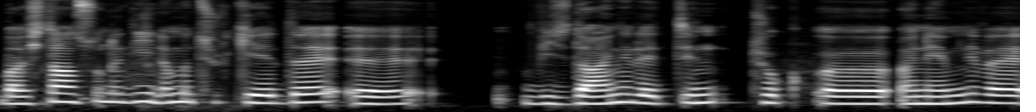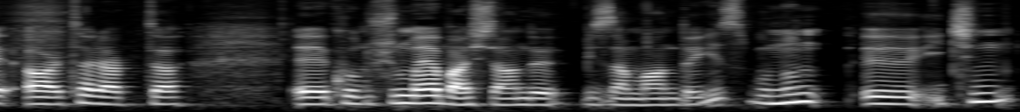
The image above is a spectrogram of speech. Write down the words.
baştan sona değil ama Türkiye'de e, vicdani reddin çok e, önemli ve artarak da e, konuşulmaya başlandığı bir zamandayız. Bunun e, için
